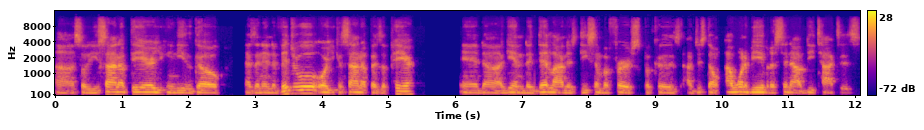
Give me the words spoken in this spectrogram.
Uh, so you sign up there. You can either go as an individual or you can sign up as a pair. And uh, again, the deadline is December 1st because I just don't, I want to be able to send out detoxes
